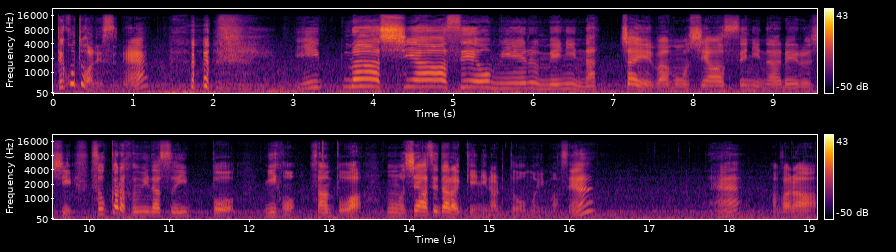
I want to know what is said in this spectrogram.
ってことはですね 幸せを見える目になっちゃえばもう幸せになれるしそこから踏み出す一歩2歩3歩はもう幸せだらけになると思いません？ね？だから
